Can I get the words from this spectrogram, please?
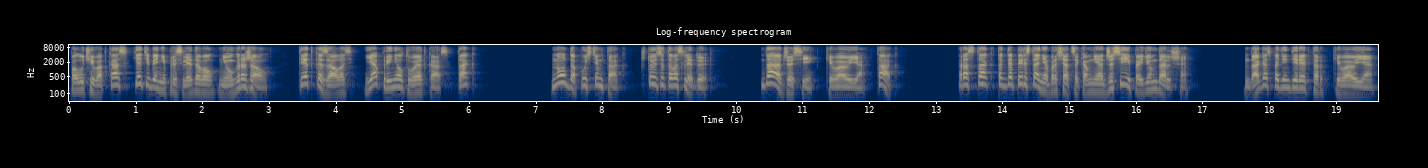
Получив отказ, я тебя не преследовал, не угрожал. Ты отказалась, я принял твой отказ, так? Ну, допустим так. Что из этого следует? Да, Джесси, киваю я, так. Раз так, тогда перестань обращаться ко мне, Джесси, и пойдем дальше. Да, господин директор, киваю я.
